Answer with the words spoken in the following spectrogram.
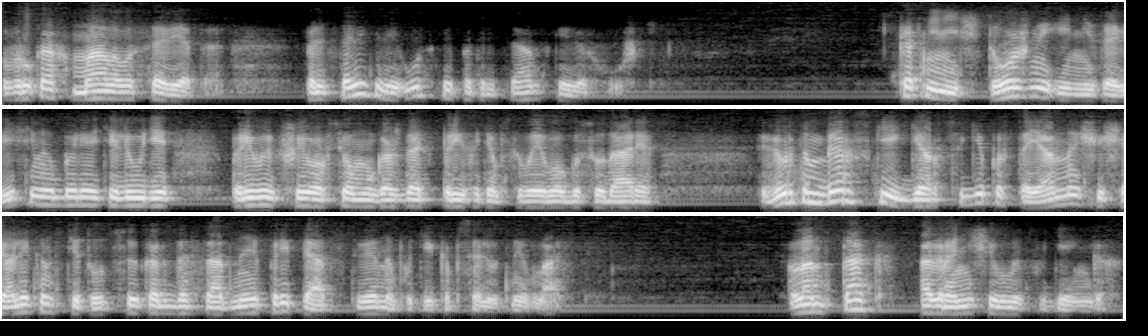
в руках Малого Совета, представителей узкой патрицианской верхушки. Как ни ничтожны и независимы были эти люди, привыкшие во всем угождать прихотям своего государя, Вюртембергские герцоги постоянно ощущали Конституцию как досадное препятствие на пути к абсолютной власти. Лантак ограничивалась в деньгах.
